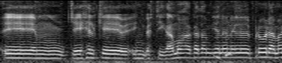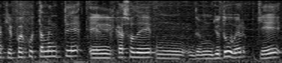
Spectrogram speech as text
eh, que es el que investigamos acá también en el programa, que fue justamente el caso de un, de un youtuber que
